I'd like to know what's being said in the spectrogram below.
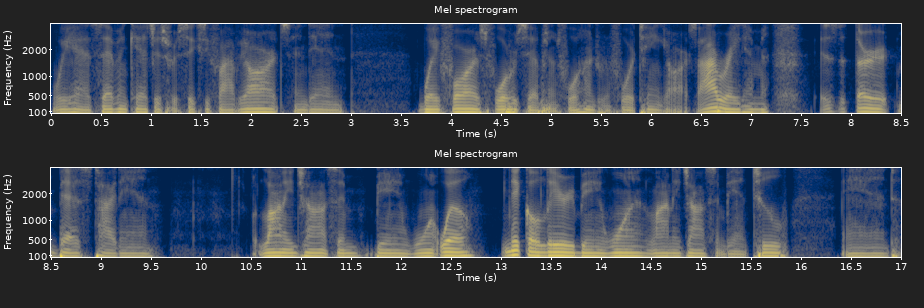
where he had seven catches for 65 yards, and then Wake Forest, four receptions, 414 yards. I rate him as the third best tight end Lonnie Johnson being one. Well, Nick O'Leary being one, Lonnie Johnson being two, and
